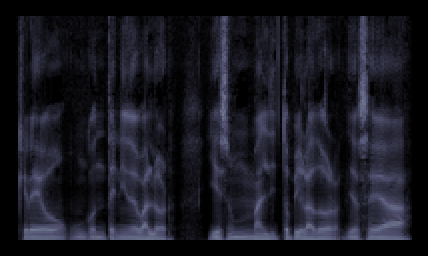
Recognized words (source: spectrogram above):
creó un contenido de valor y es un maldito violador, ya sea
